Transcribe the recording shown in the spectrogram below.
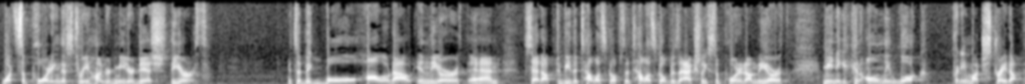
what's supporting this 300 meter dish? The Earth. It's a big bowl hollowed out in the Earth and set up to be the telescope. So the telescope is actually supported on the Earth, meaning it can only look pretty much straight up.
